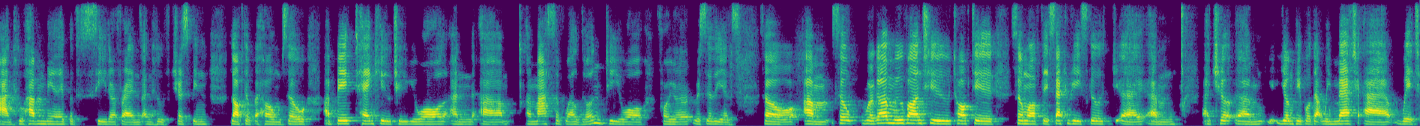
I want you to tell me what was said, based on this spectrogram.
and who haven't been able to see their friends and who've just been locked up at home. So a big thank you to you all and um, a massive well done to you all for your resilience. So, um, so we're going to move on to talk to some of the secondary school uh, um, uh, um, young people that we met uh, with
